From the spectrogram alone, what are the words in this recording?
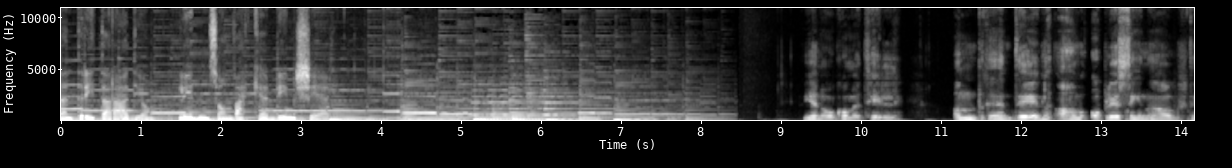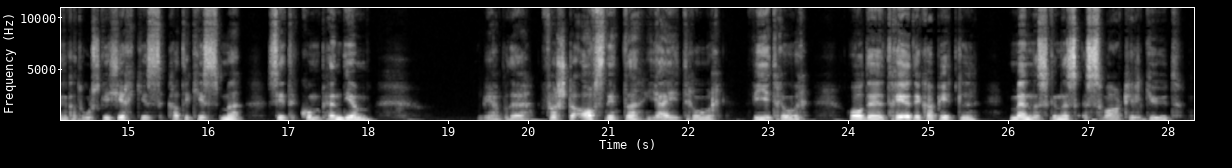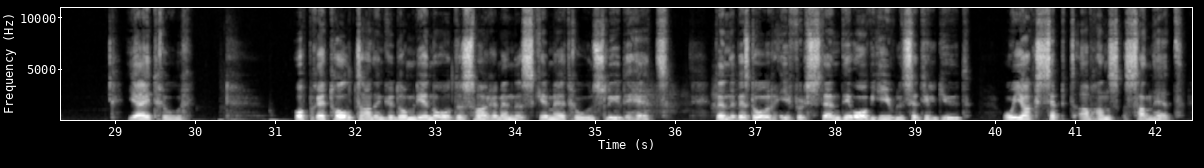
Sentrita Radio, lyden som vekker din sjel. Vi er nå kommet til andre del av opplesningen av Den katolske kirkes katekisme sitt kompendium. Vi er på det første avsnittet Jeg tror, vi tror, og det tredje kapittel Menneskenes svar til Gud. Jeg tror. Opprettholdt av den guddommelige nåde svarer mennesket med troens lydighet. Denne består i fullstendig overgivelse til Gud og i aksept av Hans sannhet,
